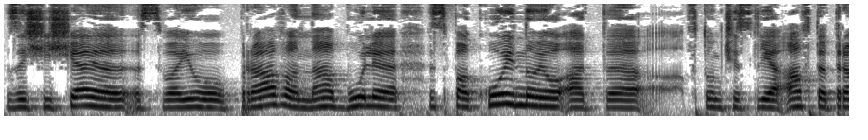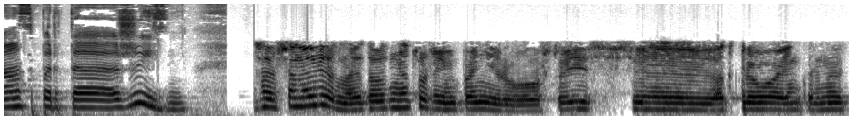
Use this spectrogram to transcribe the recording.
защищая свое право на более спокойную от, в том числе, автотранспорта жизнь. Совершенно верно. Это вот мне тоже импонировало, что если, открывая интернет,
